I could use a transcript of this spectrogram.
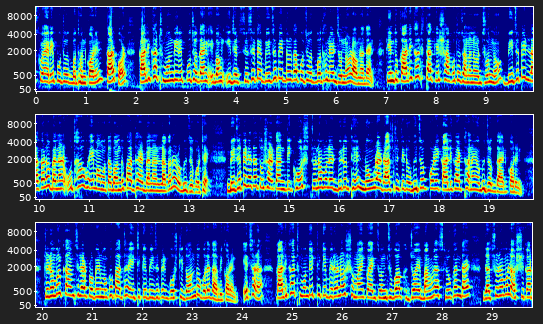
স্কোয়ারে পুজো উদ্বোধন করেন। তারপর কালীঘাট মন্দিরে পুজো দেন এবং ইজেড সিসিতে বিজেপির দুর্গাপুজো উদ্বোধনের জন্য রওনা দেন। কিন্তু কালীঘাট তাকে স্বাগত জানানোর জন্য বিজেপির লাগানো ব্যানার উধাও হয়ে মমতা বন্দ্যোপাধ্যায়ের ব্যানার লাগানোর অভিযোগ ওঠে। বিজেপি নেতা তুষারকান্তি ঘোষ তৃণমূলের বিরুদ্ধে নোংরা রাজনীতির অভিযোগ করে কালীঘাট থানায় অভিযোগ দায়ের করেন। তৃণমূল কাউন্সিলর প্রবীর মুখোপাধ্যায় এটিকে বিজেপির গোষ্ঠী দ্বন্দ্ব বলে দাবি করেন। এছাড়া কালীঘাট মন্দির থেকে বেরোনোর সময় কয়েকজন যুবক জয় বাংলা স্লোগান দেয়, যা তৃণমূল অস্বীকার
